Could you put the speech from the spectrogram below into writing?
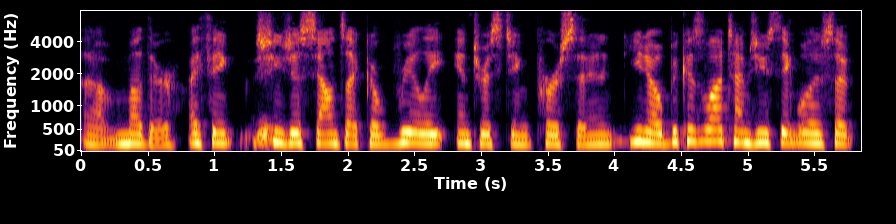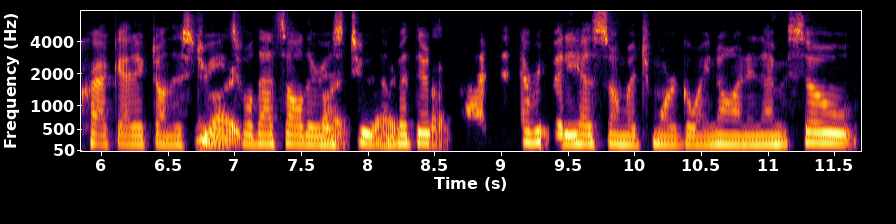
uh, mother. I think yeah. she just sounds like a really interesting person, and you know, because a lot of times you think, well, there's a crack addict on the streets. Right. Well, that's all there right. is to right. them, but there's everybody has so much more going on, and I'm so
